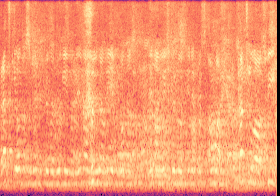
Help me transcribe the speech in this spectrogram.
bratski odnos meni prema drugima, nemamo jedan lijep odnos, nemamo iskrenost i ne pros Allah, sačuvao svih.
